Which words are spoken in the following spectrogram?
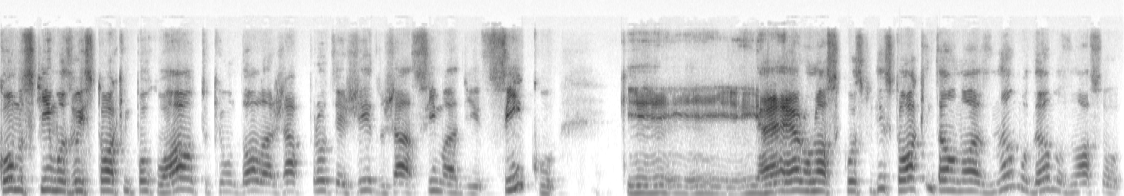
como tínhamos o estoque um pouco alto, que um dólar já protegido, já acima de 5, que era o nosso custo de estoque, então nós não mudamos nosso,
